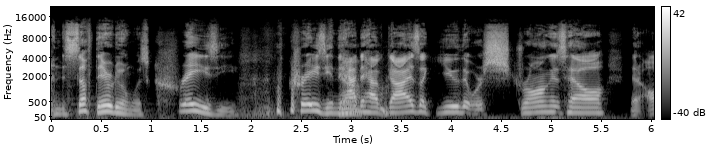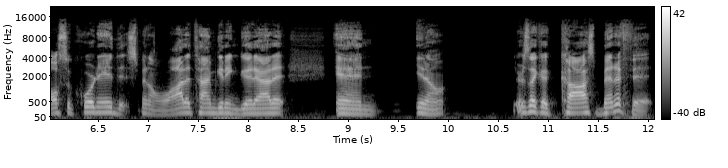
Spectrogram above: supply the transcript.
and the stuff they were doing was crazy crazy and they Yeah. had to have guys like you that were strong as hell that also coordinated that spent a lot of time getting good at it and you know there's like a cost benefit.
